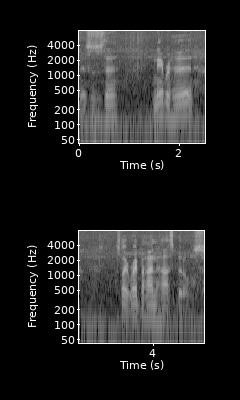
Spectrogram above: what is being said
This is the neighborhood. It's like right behind the hospitals.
